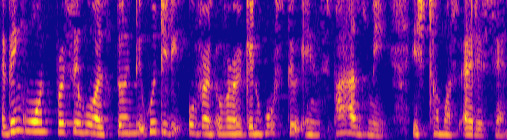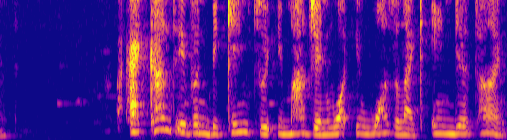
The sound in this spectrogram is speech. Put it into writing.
I think one person who has done it, who did it over and over again, who still inspires me, is Thomas Edison. I can't even begin to imagine what it was like in their time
